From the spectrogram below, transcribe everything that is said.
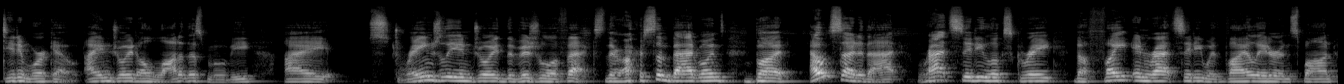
didn't work out. I enjoyed a lot of this movie. I strangely enjoyed the visual effects. There are some bad ones, but outside of that, Rat City looks great. The fight in Rat City with Violator and Spawn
